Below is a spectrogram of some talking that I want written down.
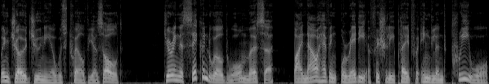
when Joe Jr. was 12 years old. During the Second World War, Mercer, by now having already officially played for England pre war,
